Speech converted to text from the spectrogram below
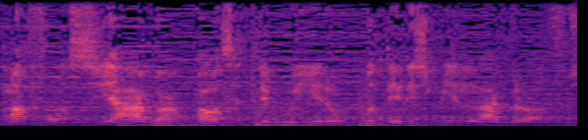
uma fonte de água a qual se atribuíram poderes milagrosos.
